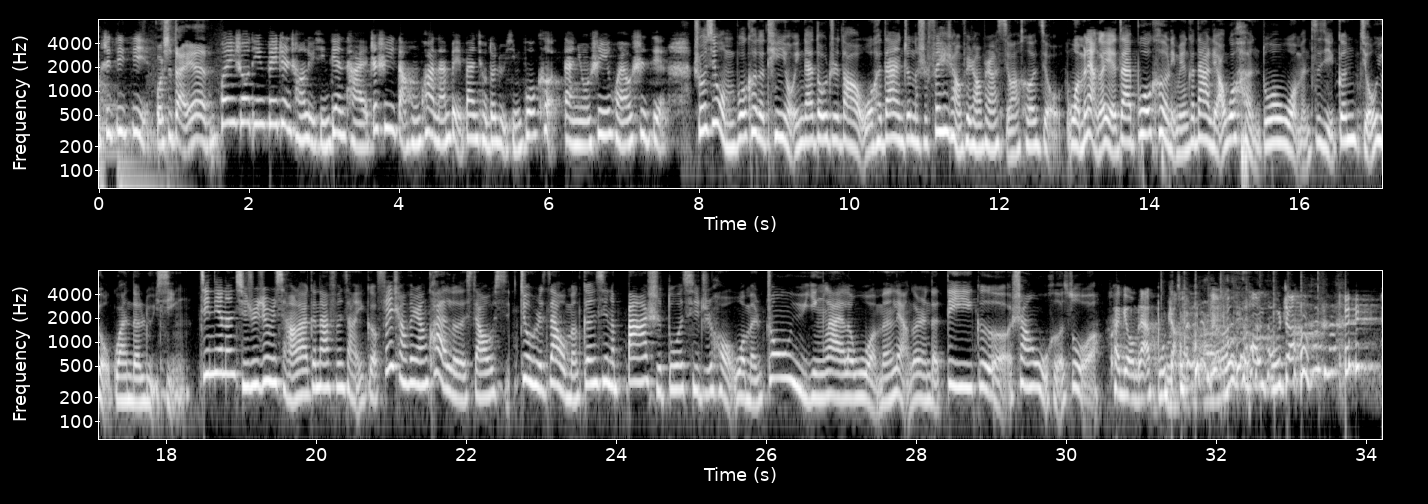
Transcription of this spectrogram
我是 G G，我是戴燕，欢迎收听非正常旅行电台。这是一档横跨南北半球的旅行播客，带你用声音环游世界。熟悉我们播客的听友应该都知道，我和戴燕真的是非常非常非常喜欢喝酒。我们两个也在播客里面跟大家聊过很多我们自己跟酒有关的旅行。今天呢，其实就是想要来跟大家分享一个非常非常快乐的消息，就是在我们更新了八十多期之后，我们终于迎来了我们两个人的第一个商务。合作，快给我们俩鼓掌！狂鼓掌！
